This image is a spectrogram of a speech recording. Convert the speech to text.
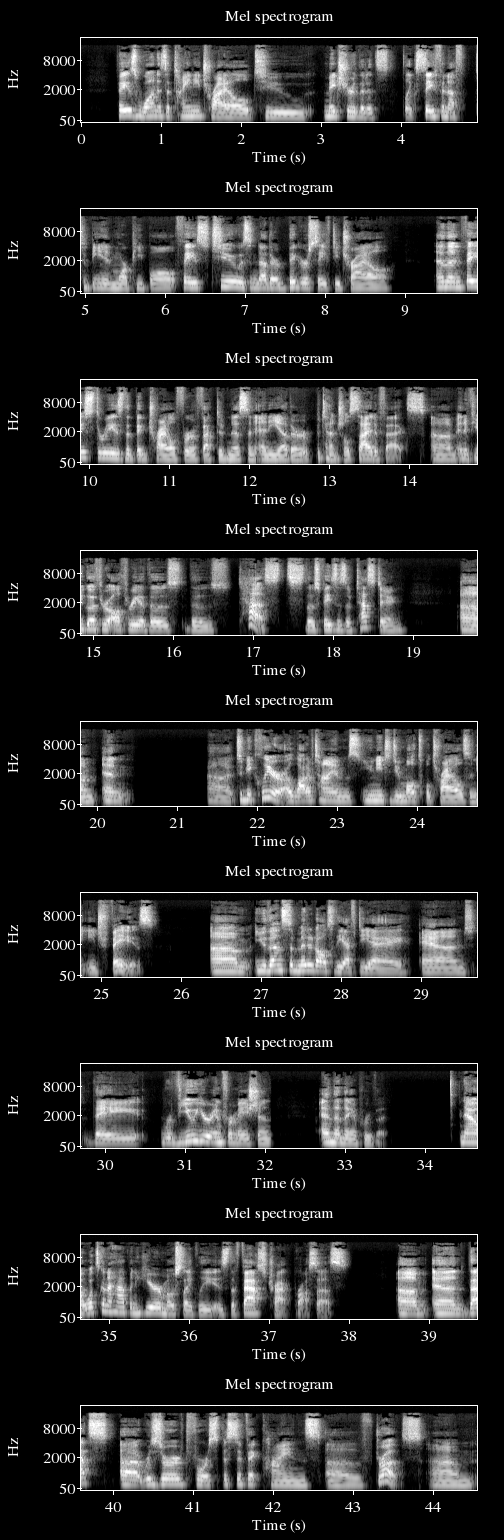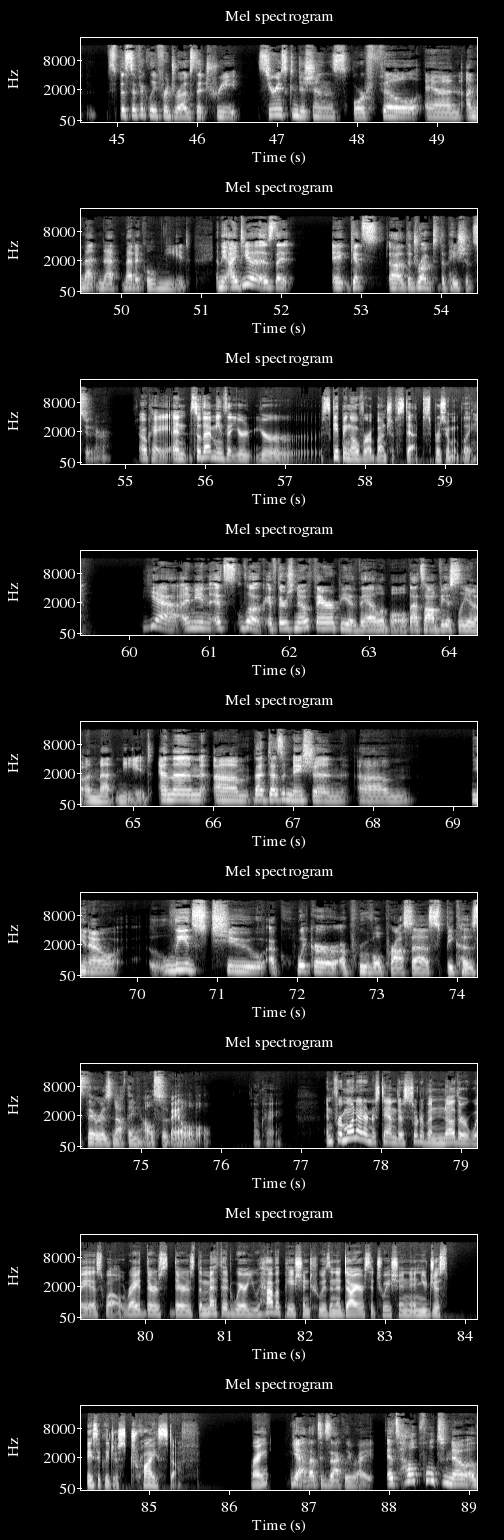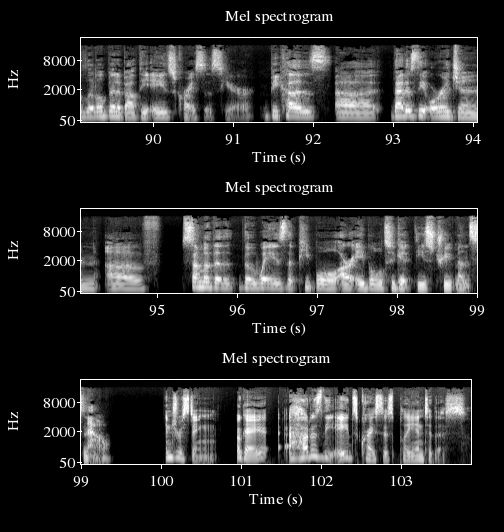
Phase one is a tiny trial to make sure that it's like safe enough to be in more people. Phase two is another bigger safety trial. And then phase three is the big trial for effectiveness and any other potential side effects. Um, and if you go through all three of those those tests, those phases of testing, um, and uh, to be clear, a lot of times you need to do multiple trials in each phase. Um, you then submit it all to the FDA and they review your information and then they approve it. Now, what's going to happen here most likely is the fast track process. Um, and that's uh, reserved for specific kinds of drugs, um, specifically for drugs that treat serious conditions or fill an unmet net medical need. And the idea is that it gets uh, the drug to the patient sooner. Okay, and so that means that you're you're skipping over a bunch of steps, presumably. Yeah, I mean, it's look, if there's no therapy available, that's obviously an unmet need. And then um, that designation, um, you know, leads to a quicker approval process because there is nothing else available. Okay. And from what I understand, there's sort of another way as well, right? There's there's the method where you have a patient who is in a dire situation and you just basically just try stuff, right? Yeah, that's exactly right. It's helpful to know a little bit about the AIDS crisis here because uh, that is the origin of some of the the ways that people are able to get these treatments now. Interesting. Okay, how does the AIDS crisis play into this?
